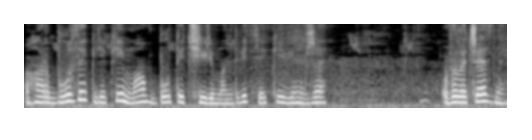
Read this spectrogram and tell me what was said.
гарбузик, який мав бути чіріман. Дивіться, який він вже величезний.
